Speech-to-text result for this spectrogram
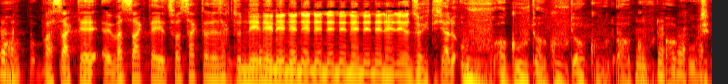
oh, was sagt er, äh, was sagt er jetzt, was sagt er? Und er sagt so, nee, nee, nee, nee, nee, nee, nee, nee, nee, nee, nee, nee. Und so richtig alle, uh, oh gut, oh gut, oh gut, oh gut, oh gut.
